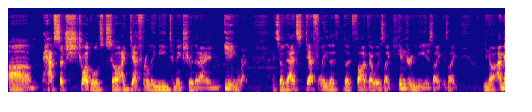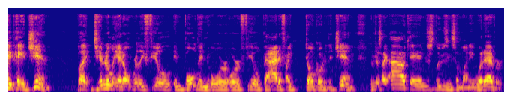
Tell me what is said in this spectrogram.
um, have such struggles. So I definitely need to make sure that I'm eating right. And so that's definitely the, the thought that was like hindering me is like, is like, you know, I may pay a gym, but generally I don't really feel emboldened or, or feel bad if I don't go to the gym. I'm just like, ah, okay, I'm just losing some money, whatever.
